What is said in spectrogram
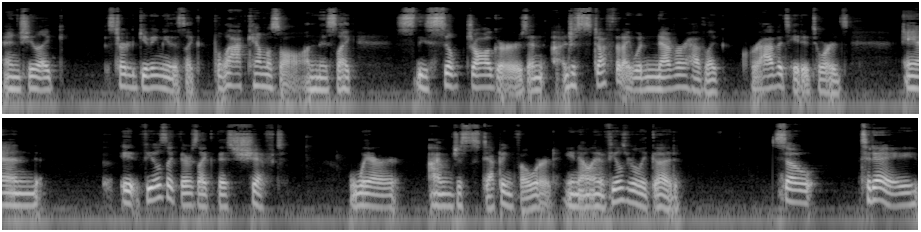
And she like started giving me this like black camisole on this like these silk joggers and uh, just stuff that I would never have like gravitated towards. And it feels like there's like this shift where I'm just stepping forward, you know, and it feels really good. So today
